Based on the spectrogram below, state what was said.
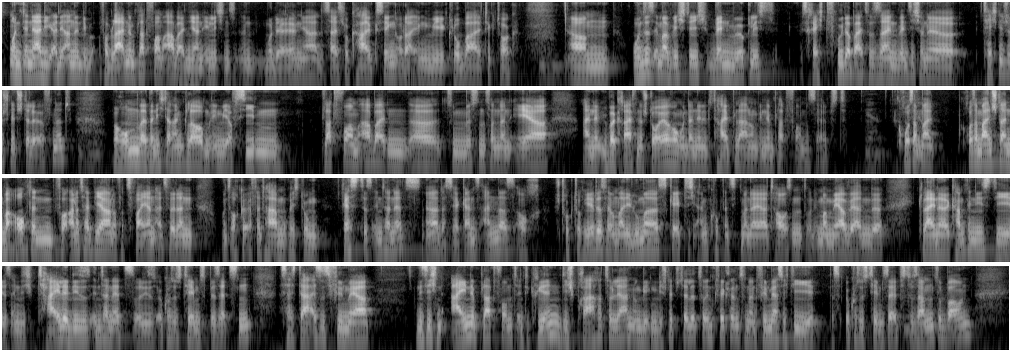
Und ja, die, die, die verbleibenden Plattformen arbeiten ja an ähnlichen Modellen, ja, das heißt lokal Xing oder irgendwie global TikTok. Mhm. Ähm, uns ist immer wichtig, wenn möglich, ist recht früh dabei zu sein, wenn sich eine technische Schnittstelle öffnet. Mhm. Warum? Weil wir nicht daran glauben, irgendwie auf sieben Plattformen arbeiten äh, zu müssen, sondern eher eine übergreifende Steuerung und dann eine Detailplanung in den Plattformen selbst. Ja. Großer, Mal, großer Meilenstein war auch dann vor anderthalb Jahren oder vor zwei Jahren, als wir dann uns auch geöffnet haben Richtung Rest des Internets, ja, das ja ganz anders auch strukturiert ist. Wenn man mal die Lumascape sich anguckt, dann sieht man da ja tausend und immer mehr werdende kleine Companies, die letztendlich Teile dieses Internets oder dieses Ökosystems besetzen. Das heißt, da ist es viel mehr nicht sich in eine Plattform zu integrieren, die Sprache zu lernen und gegen die Schnittstelle zu entwickeln, sondern vielmehr sich die, das Ökosystem selbst zusammenzubauen.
